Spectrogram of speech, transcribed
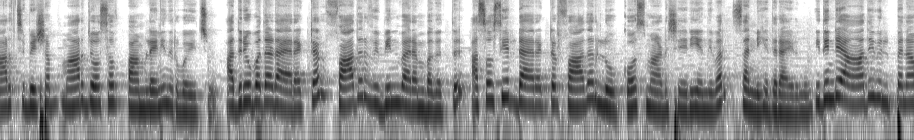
arch bishop Mar Joseph Pamplany നിർവഹിച്ചു. അതിരൂപത director father Vipin Varambakath associate director father Lukose Madassery എന്നിവർ സന്നിഹിതരായിരുന്നു. ഇതിന്റെ ആദ്യ വിൽപ്പന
